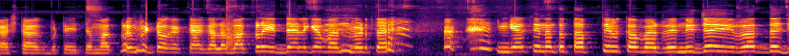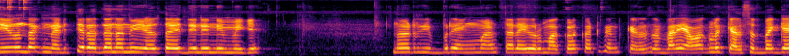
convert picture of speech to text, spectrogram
ಕಷ್ಟ ಆಗ್ಬಿಟ್ಟೈತೆ ಮಕ್ಳು ಬಿಟ್ಟು ಹೋಗೋಕ್ಕಾಗಲ್ಲ ಮಕ್ಕಳು ಇದ್ದಲ್ಲಿಗೆ ಬಂದ್ಬಿಡ್ತಾರೆ. ಹಿಂಗೆ ಹೇಳ್ತೀನಂತ ತಪ್ಪು ತಿಳ್ಕೊಬೇಡ್ರಿ ನಿಜ ಇರೋದ ಜೀವನದಾಗ ನಡೀತಿರೋದ ನಾನು ಹೇಳ್ತಾ ಇದ್ದೀನಿ ನಿಮಗೆ. ನೋಡ್ರಿ, ಇಬ್ರು ಹೆಂಗೆ ಮಾಡ್ತಾರೆ, ಇವ್ರ ಮಕ್ಳು ಕಟ್ಕೊಂಡು ಕೆಲಸ. ಬರೀ ಯಾವಾಗಲೂ ಕೆಲಸದ ಬಗ್ಗೆ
